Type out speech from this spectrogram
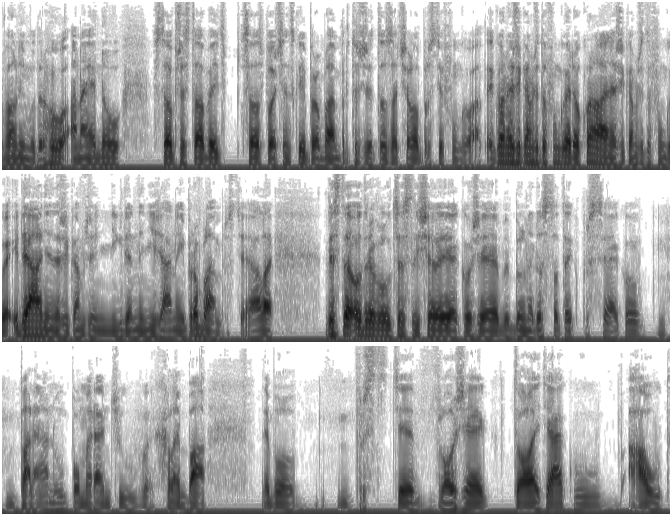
volnýmu trhu a najednou z toho přestal být celospolečenský problém, protože to začalo prostě fungovat. Jako neříkám, že to funguje dokonale, neříkám, že to funguje ideálně, neříkám, že nikde není žádný problém prostě, ale kde jste od revoluce slyšeli, jako, že by byl nedostatek prostě jako banánů, pomerančů, chleba, nebo prostě vložek, toaleťáků, aut,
